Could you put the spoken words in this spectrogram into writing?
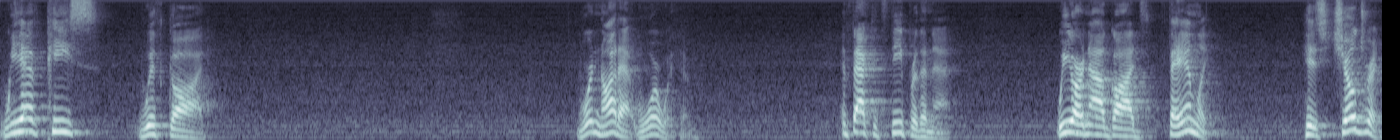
We have peace with God. We're not at war with Him. In fact, it's deeper than that. We are now God's family, His children.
